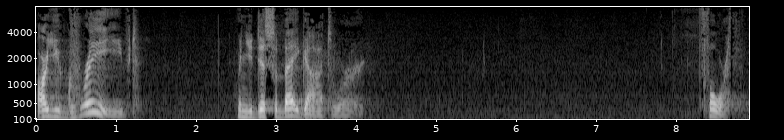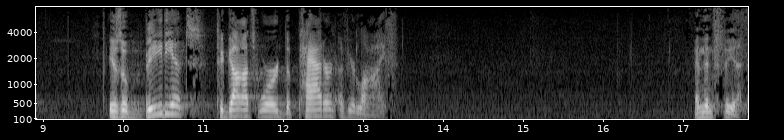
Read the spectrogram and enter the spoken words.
are you grieved when you disobey God's Word? Fourth, is obedience to God's word the pattern of your life? And then, fifth,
